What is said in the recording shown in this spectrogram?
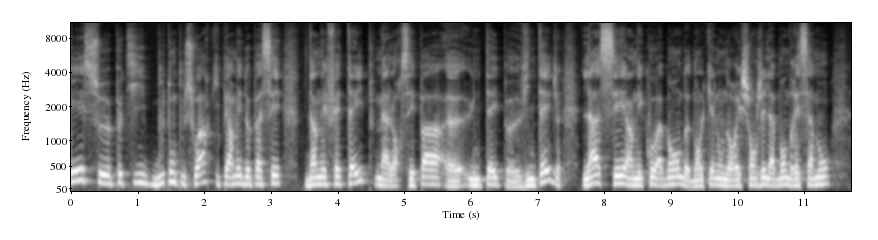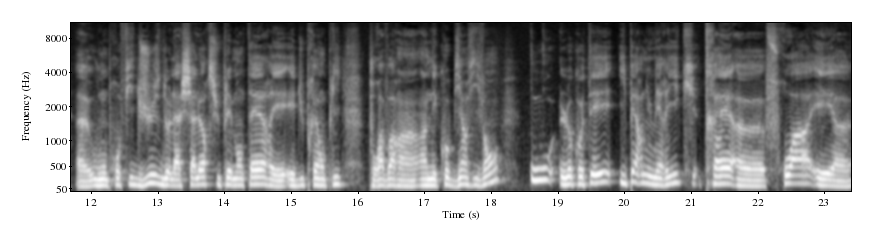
et ce petit bouton poussoir qui permet de passer d'un effet tape, mais alors c'est pas euh, une tape euh, vintage, là c'est un écho à bande dans lequel on aurait changé la bande récemment, euh, où on profite juste de la chaleur supplémentaire et, du préampli pour avoir un écho bien vivant ou le côté hyper numérique, très euh, froid euh,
